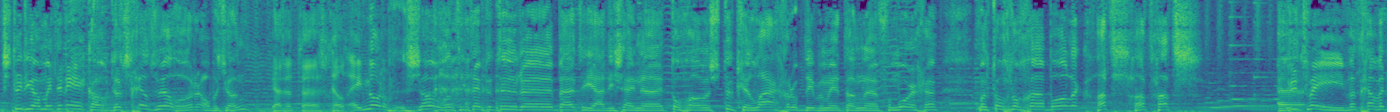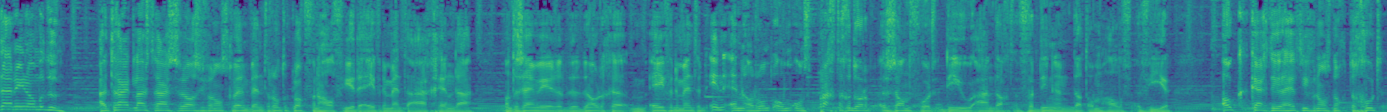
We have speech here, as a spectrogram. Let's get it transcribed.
studio met een airco. Dat scheelt wel hoor, Albert-Jan. Ja, dat uh, scheelt enorm. Zo, want die temperaturen buiten ja, die zijn toch wel een stukje lager op dit moment dan vanmorgen. Maar toch nog behoorlijk hats, hats, hats. Uur 2, wat gaan we daarin allemaal doen? Uiteraard, luisteraars, zoals u van ons gewend bent... rond de klok van half vier de evenementenagenda. Want er zijn weer de nodige evenementen in en rondom ons prachtige dorp Zandvoort... die uw aandacht verdienen, dat om half vier. Ook krijgt u, heeft u van ons nog te goed uh,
